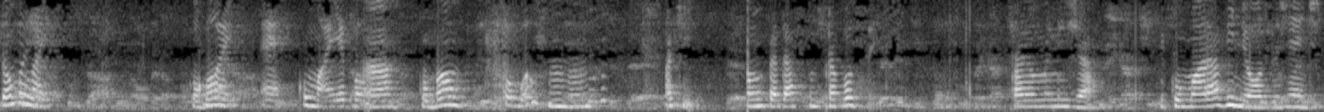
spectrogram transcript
Toma Kumai. isso. Ficou bom? É, Kumai é bom. Ah, ficou bom? Ficou bom. Uhum. Aqui. Um pedacinho pra vocês. Pra homenagear. Ficou maravilhosa, gente.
